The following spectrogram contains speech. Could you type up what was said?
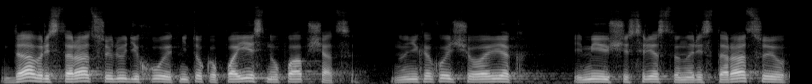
Да, в ресторацию люди ходят не только поесть, но и пообщаться. Но никакой человек, имеющий средства на ресторацию,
